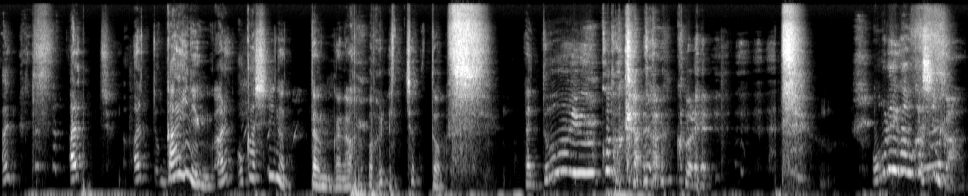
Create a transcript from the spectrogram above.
あれ、あれ、あれ、概念、あれ、おかしいなったんかな？俺、ちょっと、どういうことかな？これ。俺がおかしいか？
